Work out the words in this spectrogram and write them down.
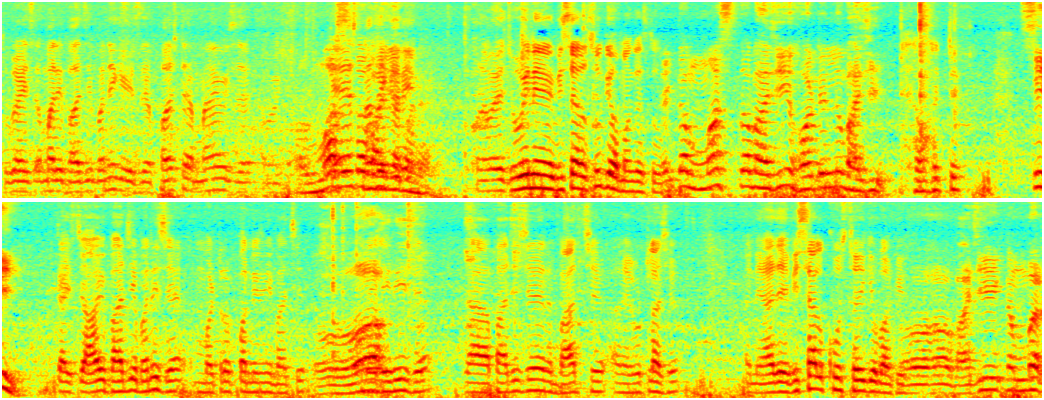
તો ગાઈસ અમારી ભાજી બની ગઈ છે. ફર્સ્ટ ટાઈમ બનાવી છે. ટેસ્ટ નથી કરી. પણ હવે જોઈને વિશાલ શું કહેવા માંગે તું? એકદમ મસ્ત ભાજી હોટેલનું ભાજી. સી. ગાઈસ આવી ભાજી બની છે મટર પનીરની ભાજી લીધી છે. આ ભાજી છે ને ભાત છે અને રોટલા છે. અને આજે વિશાલ ખુશ થઈ ગયો બાકી. ભાજી એક નંબર.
